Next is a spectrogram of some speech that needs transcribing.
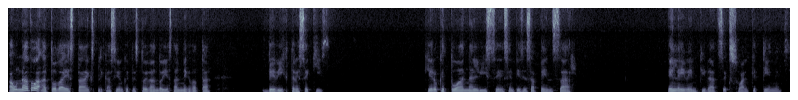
Aunado a toda esta explicación que te estoy dando y esta anécdota de DIC 3X, quiero que tú analices, empieces a pensar en la identidad sexual que tienes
